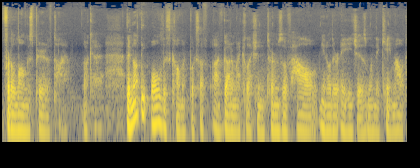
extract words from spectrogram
for the longest period of time. Okay, they're not the oldest comic books I've, I've got in my collection in terms of how you know their age is when they came out,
